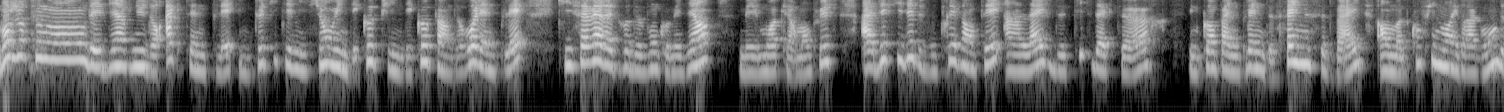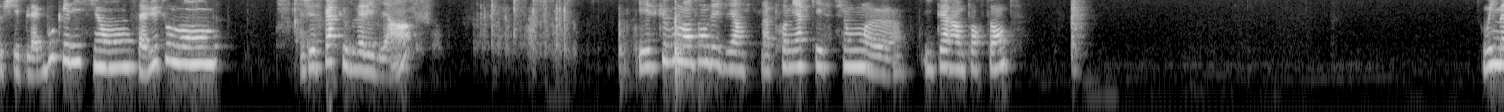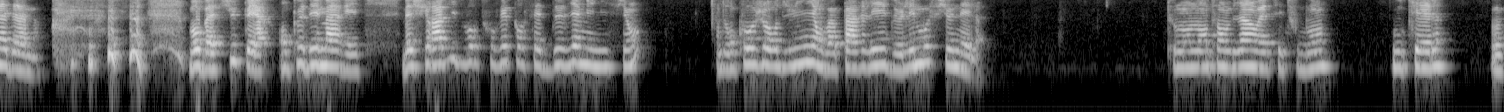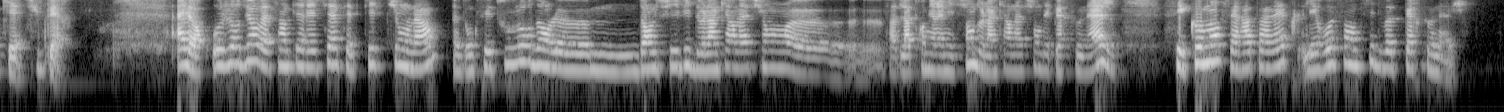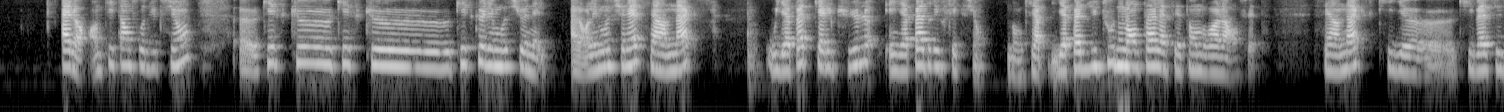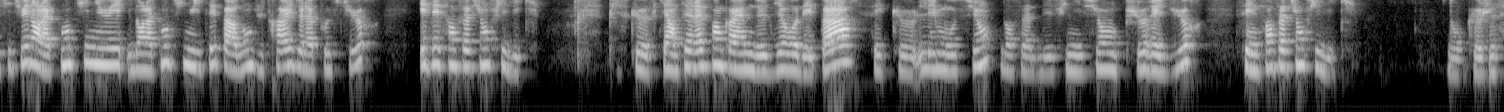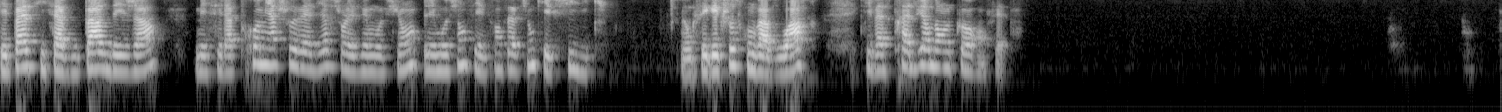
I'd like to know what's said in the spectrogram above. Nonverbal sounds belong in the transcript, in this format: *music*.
Bonjour tout le monde et bienvenue dans Act and Play, une petite émission où une des copines, des copains de Roll Play, qui s'avère être de bons comédiens, mais moi clairement plus, a décidé de vous présenter un live de tips d'acteurs, une campagne pleine de famous advice en mode confinement et dragon de chez Black Book Edition. Salut tout le monde J'espère que vous allez bien. Et est-ce que vous m'entendez bien? Ma première question euh, hyper importante. Oui, madame. *laughs* bon, bah super, on peut démarrer. Bah, je suis ravie de vous retrouver pour cette deuxième émission. Donc aujourd'hui, on va parler de l'émotionnel. Tout le monde m'entend bien? Ouais, c'est tout bon. Nickel. Ok, super. Alors, aujourd'hui, on va s'intéresser à cette question-là. Donc, c'est toujours dans le, dans le suivi de l'incarnation, euh, enfin, de la première émission, de l'incarnation des personnages. C'est comment faire apparaître les ressentis de votre personnage. Alors, en petite introduction, euh, qu'est-ce que, qu'est-ce que, qu'est-ce que l'émotionnel? Alors, l'émotionnel, c'est un axe où il n'y a pas de calcul et il n'y a pas de réflexion. Donc, il n'y a, a, pas du tout de mental à cet endroit-là, en fait c'est un axe qui, euh, qui va se situer dans la, dans la continuité pardon, du travail de la posture et des sensations physiques. Puisque ce qui est intéressant quand même de dire au départ, c'est que l'émotion, dans sa définition pure et dure, c'est une sensation physique. Donc euh, je ne sais pas si ça vous parle déjà, mais c'est la première chose à dire sur les émotions. L'émotion, c'est une sensation qui est physique. Donc c'est quelque chose qu'on va voir, qui va se traduire dans le corps en fait.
